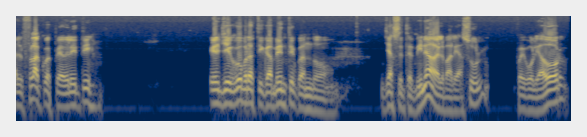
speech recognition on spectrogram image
al flaco Espedaletti. Él llegó prácticamente cuando ya se terminaba el Valle Azul, fue goleador,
